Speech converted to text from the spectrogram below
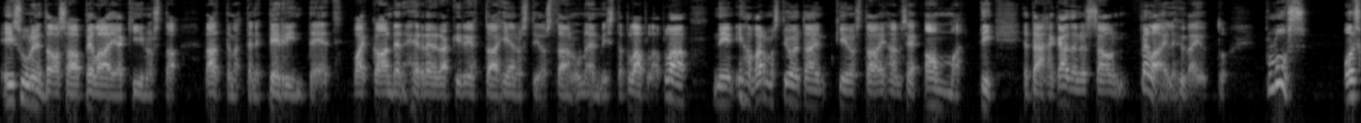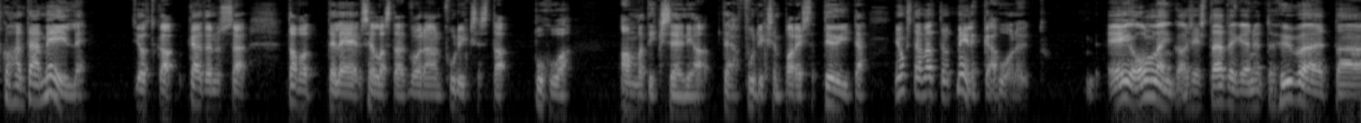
Ei suurinta osaa pelaajia kiinnosta välttämättä ne perinteet. Vaikka Ander Herrera kirjoittaa hienosti jostain unelmista, bla bla bla, niin ihan varmasti joitain kiinnostaa ihan se ammatti. Ja tämähän käytännössä on pelaajille hyvä juttu. Plus, olisikohan tämä meille, jotka käytännössä tavoittelee sellaista, että voidaan Fudiksesta puhua ammatikseen ja tehdä Fudiksen parissa töitä, niin onko tämä välttämättä meillekään huono juttu? Ei ollenkaan. Siis tämä tekee nyt hyvää, että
